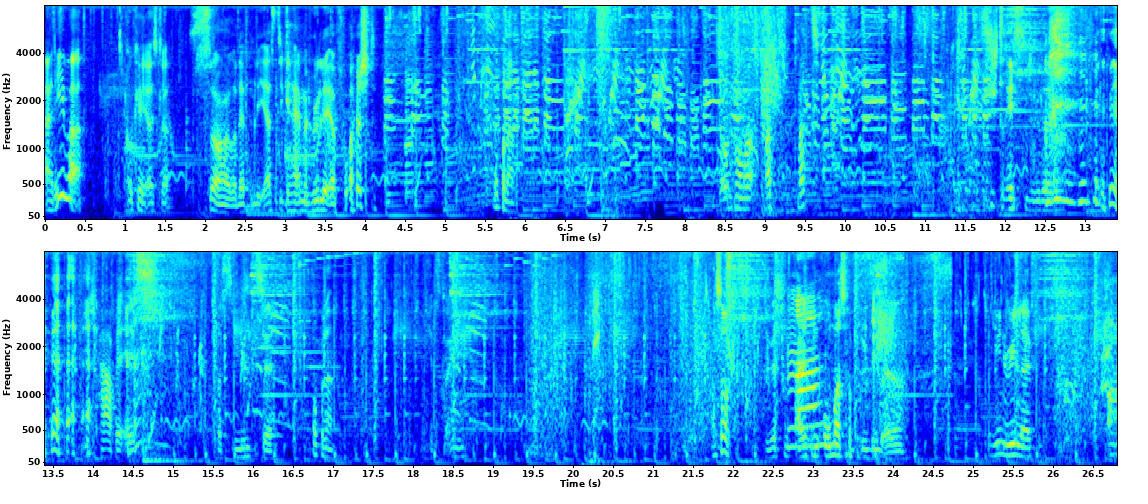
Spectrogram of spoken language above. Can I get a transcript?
Arriba. Okay, alles klar. So, dann hätten wir die erste geheime Höhle erforscht. Hoppala. Da oben haben wir. Was? Was? Sie stressen wieder. Ich habe es. Das Münze. Hoppala. Jetzt eigentlich. Achso, Du wirst von alten Omas verprügelt, Alter. wie in Real Life. Ah,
